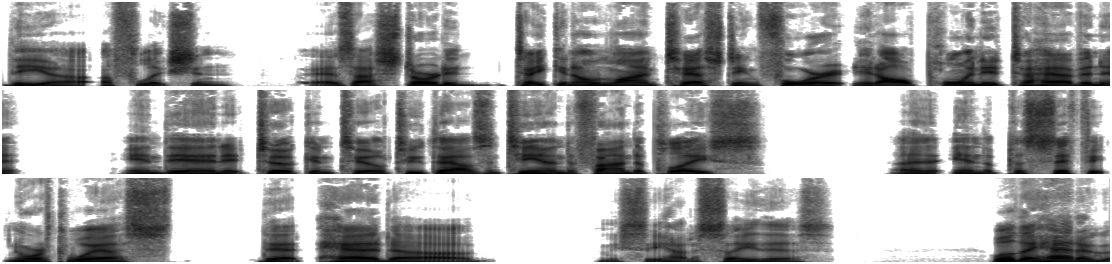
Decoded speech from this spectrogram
the uh, affliction. As I started taking online testing for it, it all pointed to having it. And then it took until 2010 to find a place uh, in the Pacific Northwest that had uh, let me see how to say this. Well, they had a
